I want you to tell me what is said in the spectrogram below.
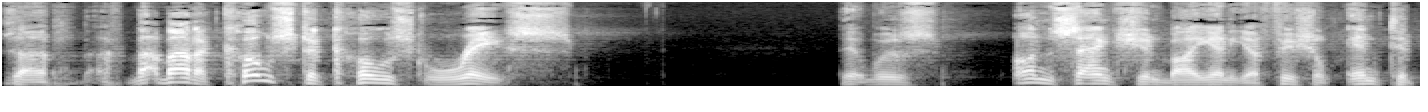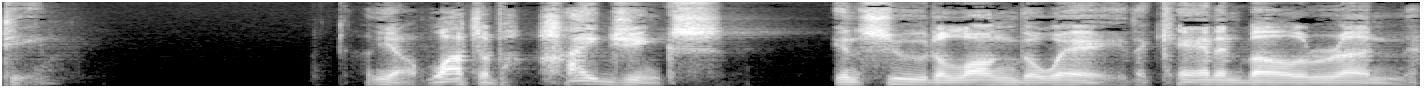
It's a, about a coast to coast race that was unsanctioned by any official entity. You know, lots of hijinks ensued along the way, the Cannonball Run.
